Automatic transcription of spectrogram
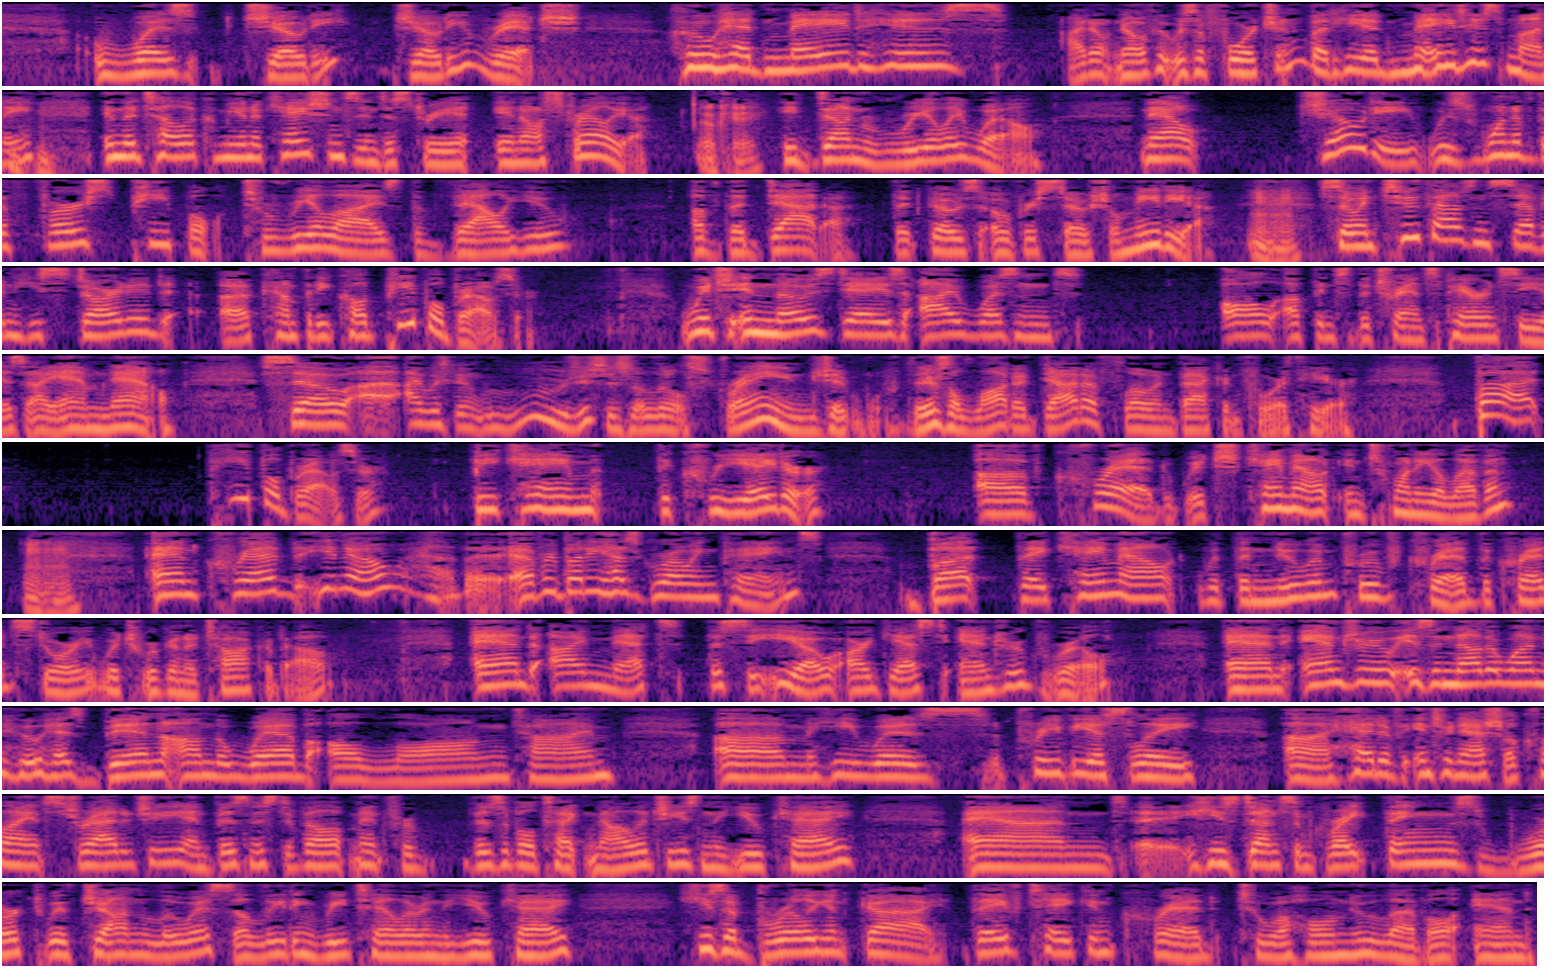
was Jody, Jody Rich, who had made his, I don't know if it was a fortune, but he had made his money in the telecommunications industry in Australia. Okay. He'd done really well. Now, Jody was one of the first people to realize the value of the data that goes over social media. Mm-hmm. So in 2007, he started a company called PeopleBrowsr, which in those days I wasn't all up into the transparency as I am now. So I, I was going, ooh, this is a little strange. It, there's a lot of data flowing back and forth here. But PeopleBrowsr became the creator of Kred, which came out in 2011. Mm-hmm. And Kred, you know, everybody has growing pains, but they came out with the new improved Kred, the Kred story, which we're going to talk about. And I met the CEO, our guest, Andrew Grill. And Andrew is another one who has been on the web a long time. Um, he was previously uh, head of international client strategy and business development for Visible Technologies in the UK. And uh, he's done some great things, worked with John Lewis, a leading retailer in the UK. He's a brilliant guy. They've taken Kred to a whole new level and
